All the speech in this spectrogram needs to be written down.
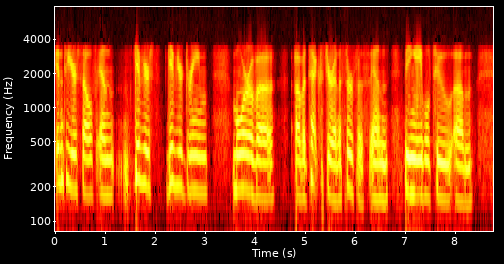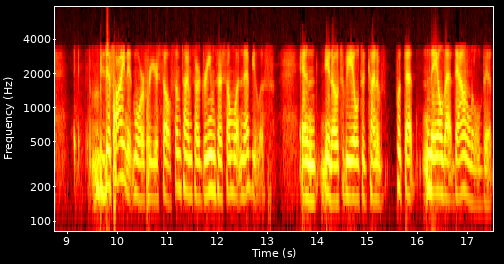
into yourself and give your give your dream more of a of a texture and a surface and being able to um, define it more for yourself. Sometimes our dreams are somewhat nebulous, and you know to be able to kind of put that nail that down a little bit.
